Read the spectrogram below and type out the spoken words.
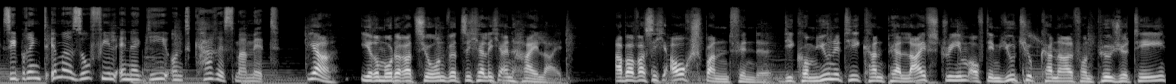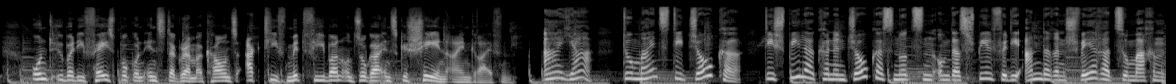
Sie bringt immer so viel Energie und Charisma mit. Ja, ihre Moderation wird sicherlich ein Highlight. Aber was ich auch spannend finde, die Community kann per Livestream auf dem YouTube-Kanal von Peugeot und über die Facebook- und Instagram-Accounts aktiv mitfiebern und sogar ins Geschehen eingreifen. Ah ja, du meinst die Joker. Die Spieler können Jokers nutzen, um das Spiel für die anderen schwerer zu machen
